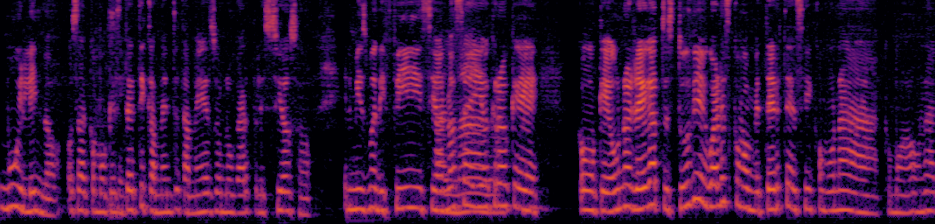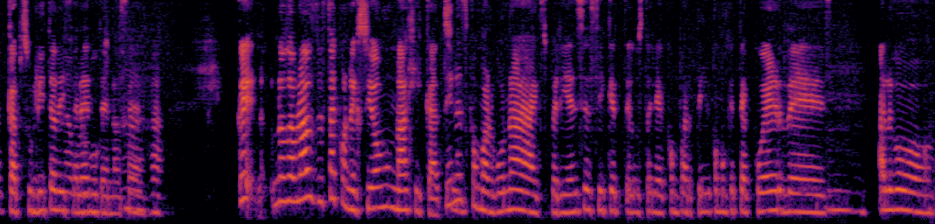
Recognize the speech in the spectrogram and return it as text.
muy lindo, o sea, como que Sí. estéticamente también es un lugar precioso. El mismo edificio, no sé, yo creo que como que uno llega a tu estudio, igual es como meterte así como una, como una capsulita Una diferente, no sé. ajá. ¿Qué- Nos hablabas de esta conexión mágica. ¿Tienes Sí. como alguna experiencia así que te gustaría compartir? Como que te acuerdes, Mm. algo,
